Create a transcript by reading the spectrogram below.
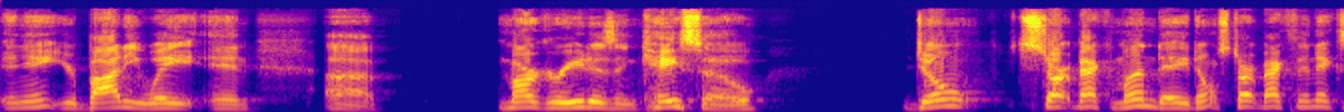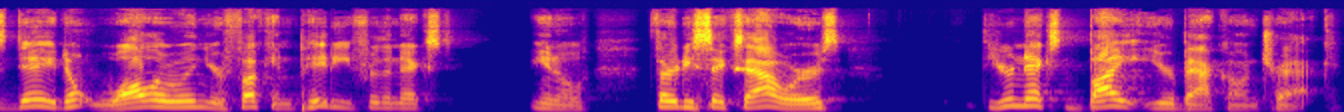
and ate your body weight and uh, margaritas and queso, don't start back Monday. Don't start back the next day. Don't wallow in your fucking pity for the next you know 36 hours. Your next bite you're back on track.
